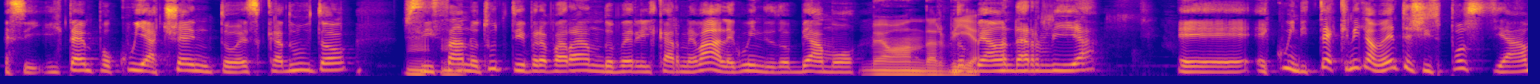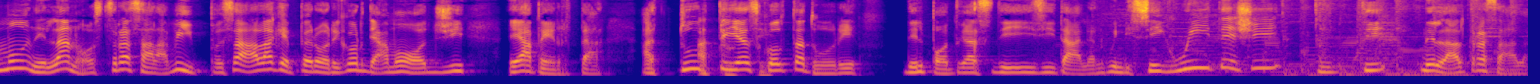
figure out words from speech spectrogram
Eh sì, il tempo qui a 100 è scaduto, si Mm-mm. stanno tutti preparando per il carnevale, quindi dobbiamo, Dobbiamo andare via. dobbiamo andare via. E, e quindi tecnicamente ci spostiamo nella nostra sala VIP, sala che però ricordiamo oggi è aperta a tutti, A tutti. gli ascoltatori del podcast di Easy Italian. Quindi seguiteci tutti nell'altra sala.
